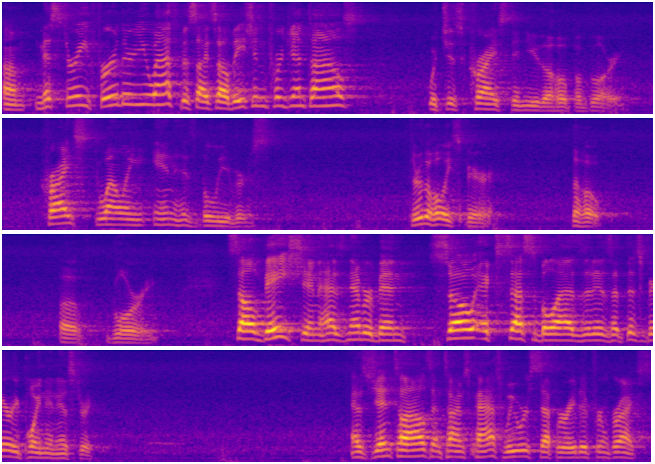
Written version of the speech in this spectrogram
um, mystery? Further, you ask, besides salvation for Gentiles, which is Christ in you, the hope of glory. Christ dwelling in his believers through the Holy Spirit, the hope of glory. Salvation has never been so accessible as it is at this very point in history. As Gentiles in times past, we were separated from Christ.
